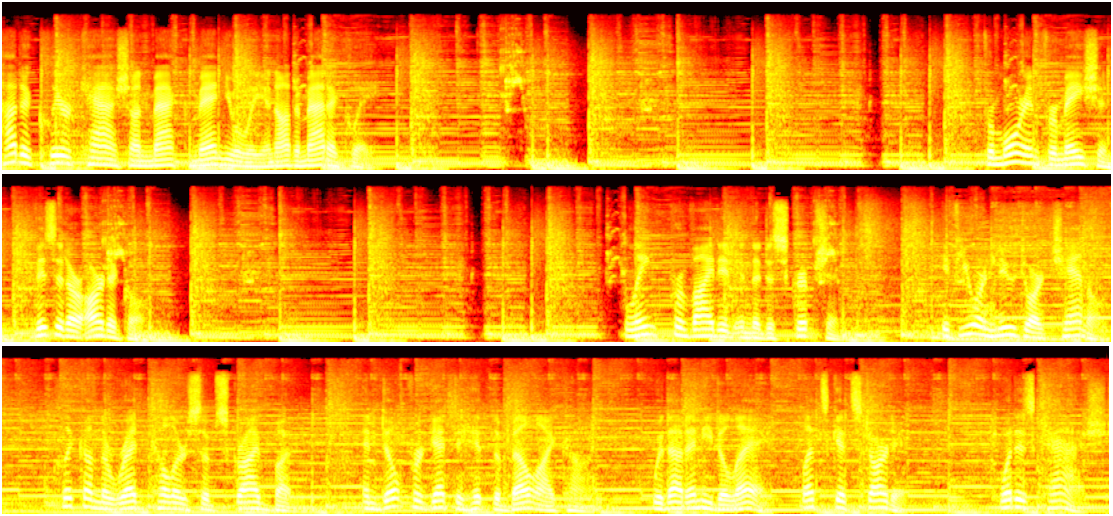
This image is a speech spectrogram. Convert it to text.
how to clear cache on Mac manually and automatically. For more information, visit our article. Link provided in the description. If you are new to our channel, click on the red color subscribe button, and don't forget to hit the bell icon. Without any delay, let's get started. What is cache?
